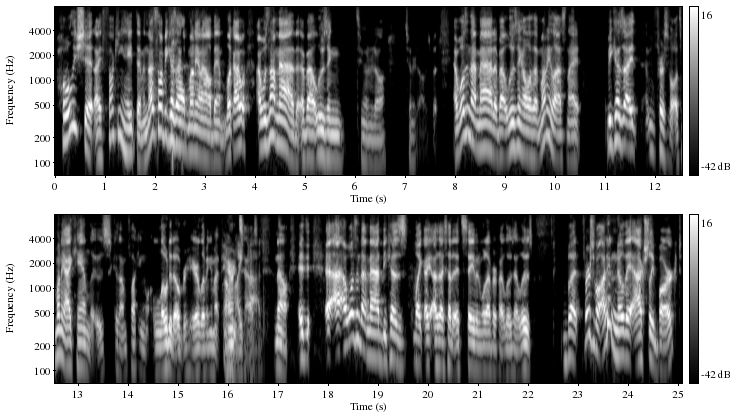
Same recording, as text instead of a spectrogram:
holy shit, I fucking hate them. And that's not because I had money on Alabama. Look, I was not mad about losing $200, $200, but I wasn't that mad about losing all of that money last night because I, first of all, it's money I can lose because I'm fucking loaded over here living in my Oh my parents' house. god. No, it, I, I wasn't that mad because, like, I, as I said, it's Saban. Whatever. If I lose, I lose. But first of all, I didn't know they actually barked.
